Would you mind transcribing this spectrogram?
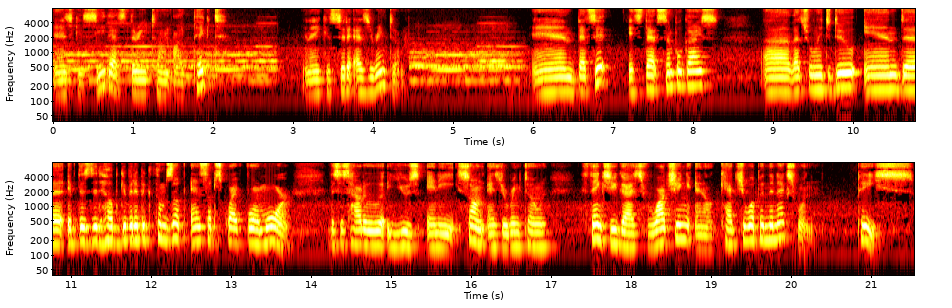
And as you can see, that's the ringtone I picked. And then you can set it as your ringtone. And that's it. It's that simple, guys. Uh, that's all you need to do. And uh, if this did help, give it a big thumbs up and subscribe for more. This is how to use any song as your ringtone. Thanks you guys for watching, and I'll catch you up in the next one. Peace.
